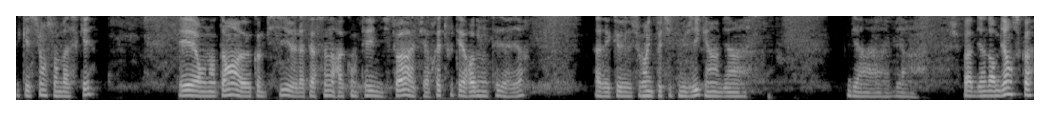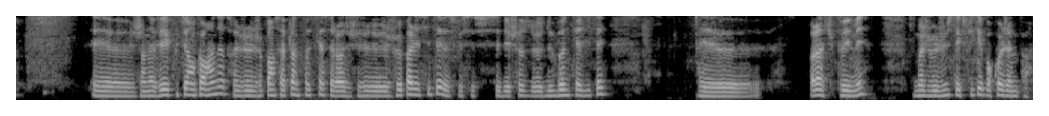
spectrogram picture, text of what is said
les questions sont masquées et on entend euh, comme si la personne racontait une histoire et puis après tout est remonté derrière avec souvent une petite musique, hein, bien bien bien je sais pas bien d'ambiance quoi. Et euh, j'en avais écouté encore un autre. Je, je, pense à plein de podcasts. Alors je, je veux pas les citer parce que c'est des choses de, de, bonne qualité. Et euh, voilà, tu peux aimer. Moi, je veux juste expliquer pourquoi j'aime pas.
